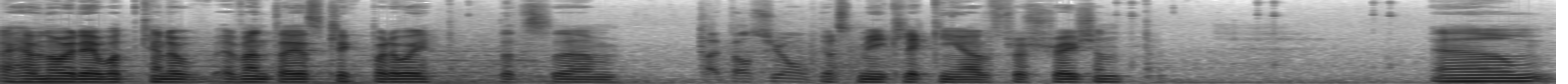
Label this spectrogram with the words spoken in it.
I have no idea what kind of event I just clicked by the way. That's um, just me clicking out of frustration. Um,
